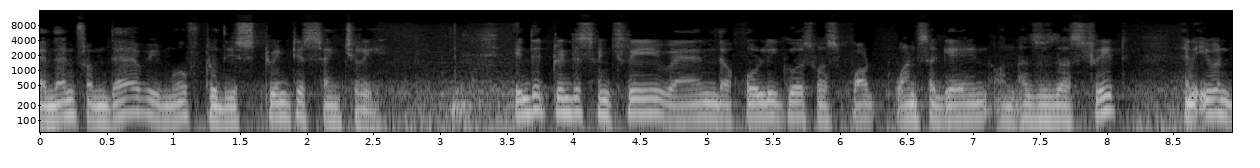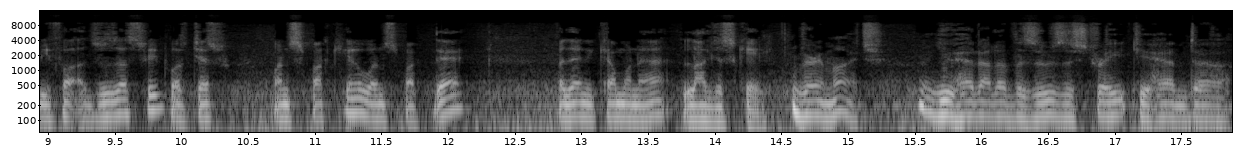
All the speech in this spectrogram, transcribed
And then from there, we moved to this 20th century. In the 20th century, when the Holy Ghost was poured once again on Azusa Street, and even before Azusa Street was just one spark here, one spark there, but then it came on a larger scale. Very much. You had out of Azusa Street, you had uh,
